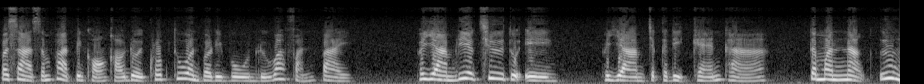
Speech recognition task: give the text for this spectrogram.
ประสาทสัมผัสเป็นของเขาโดยครบถ้วนบริบูรณ์หรือว่าฝันไป พยายามเรียกชื่อตัวเอง พยายามจะกระดิกแขนขา แต่มันหนักอึ้ง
